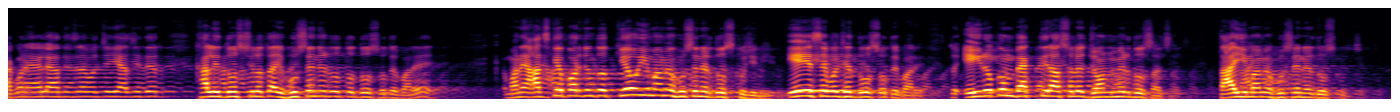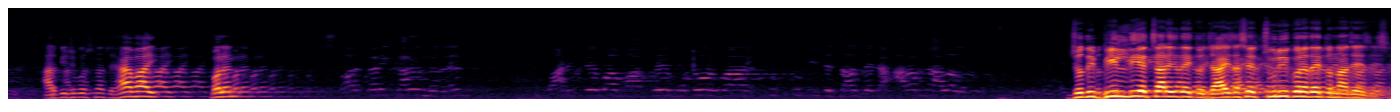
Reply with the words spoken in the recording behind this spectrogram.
এখন আহলে হাদিসরা বলছে, ইয়াজিদের খালি দোষ ছিল, তাই হুসেনের তো দোষ হতে পারে। মানে আজকে পর্যন্ত কেউ ইমামে হুসেনের দোষ খুঁজিনি। এ এসে বলছে, দোষ হতে পারে। তো এই রকম ব্যক্তির আসলে জন্মের দোষ আছে। তাই ইমামে হুসেনের দোষ খুঁজছে। আর কিছু প্রশ্ন আছে? হ্যাঁ ভাই, বলেন। যদি বিল দিয়ে চার্জ দেয় তো, জায়েজ আছে, চুরি করে দেয় তো, না জায়েজ আছে।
